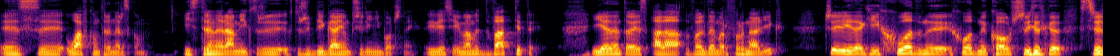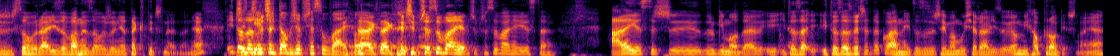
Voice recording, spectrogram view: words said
y, z ławką trenerską i z trenerami, którzy, którzy biegają przy linii bocznej. I wiecie, i mamy dwa typy. Jeden to jest ala Waldemar Fornalik, czyli taki chłodny, chłodny coach, czyli tylko są realizowane założenia taktyczne, no nie? I Czy dzieci dobrze przesuwają? tak, tak, tak. Czy przesuwanie, czy przesuwanie jest ten. Ale jest też y, drugi model i, i, to za, i to zazwyczaj dokładnie, i to zazwyczaj mamusie realizują Michał Probierz, no nie?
